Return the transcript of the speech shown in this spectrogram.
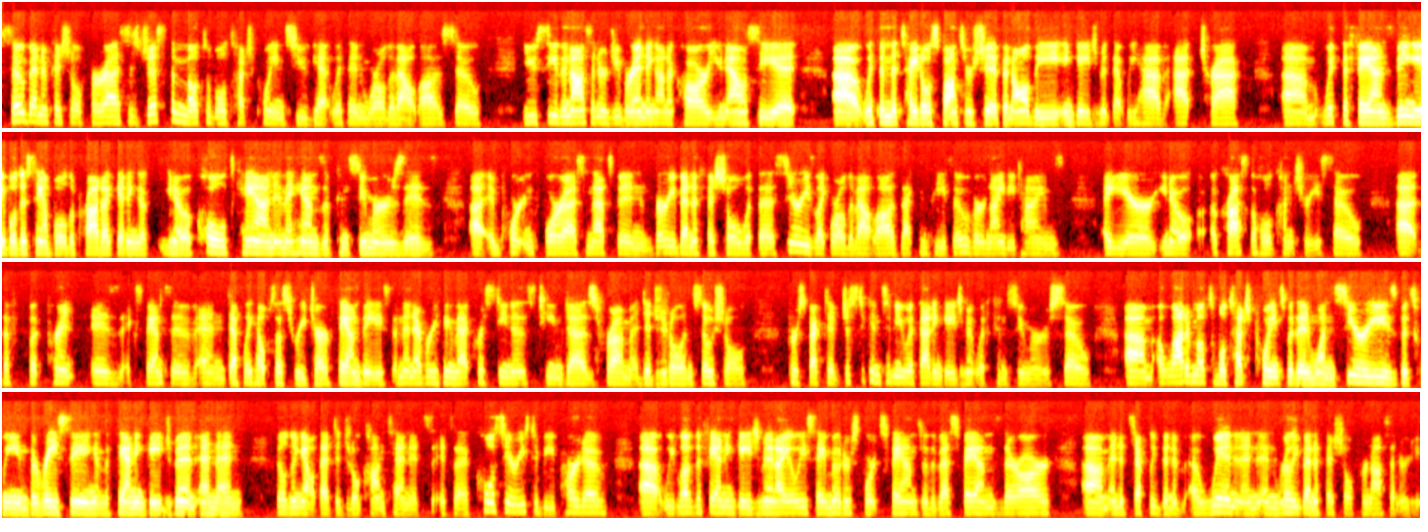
so beneficial for us is just the multiple touch points you get within World of Outlaws. So you see the NOS Energy branding on a car, you now see it uh, within the title sponsorship and all the engagement that we have at track um, with the fans, being able to sample the product, getting a you know a cold can in the hands of consumers is uh, important for us, and that's been very beneficial with a series like World of Outlaws that competes over 90 times a year, you know, across the whole country. So uh, the footprint is expansive and definitely helps us reach our fan base. And then everything that Christina's team does from a digital and social perspective, just to continue with that engagement with consumers. So um, a lot of multiple touch points within one series between the racing and the fan engagement, and then building out that digital content. It's it's a cool series to be part of. Uh, we love the fan engagement. I always say motorsports fans are the best fans there are, um, and it's definitely been a, a win and, and really beneficial for NOS Energy.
